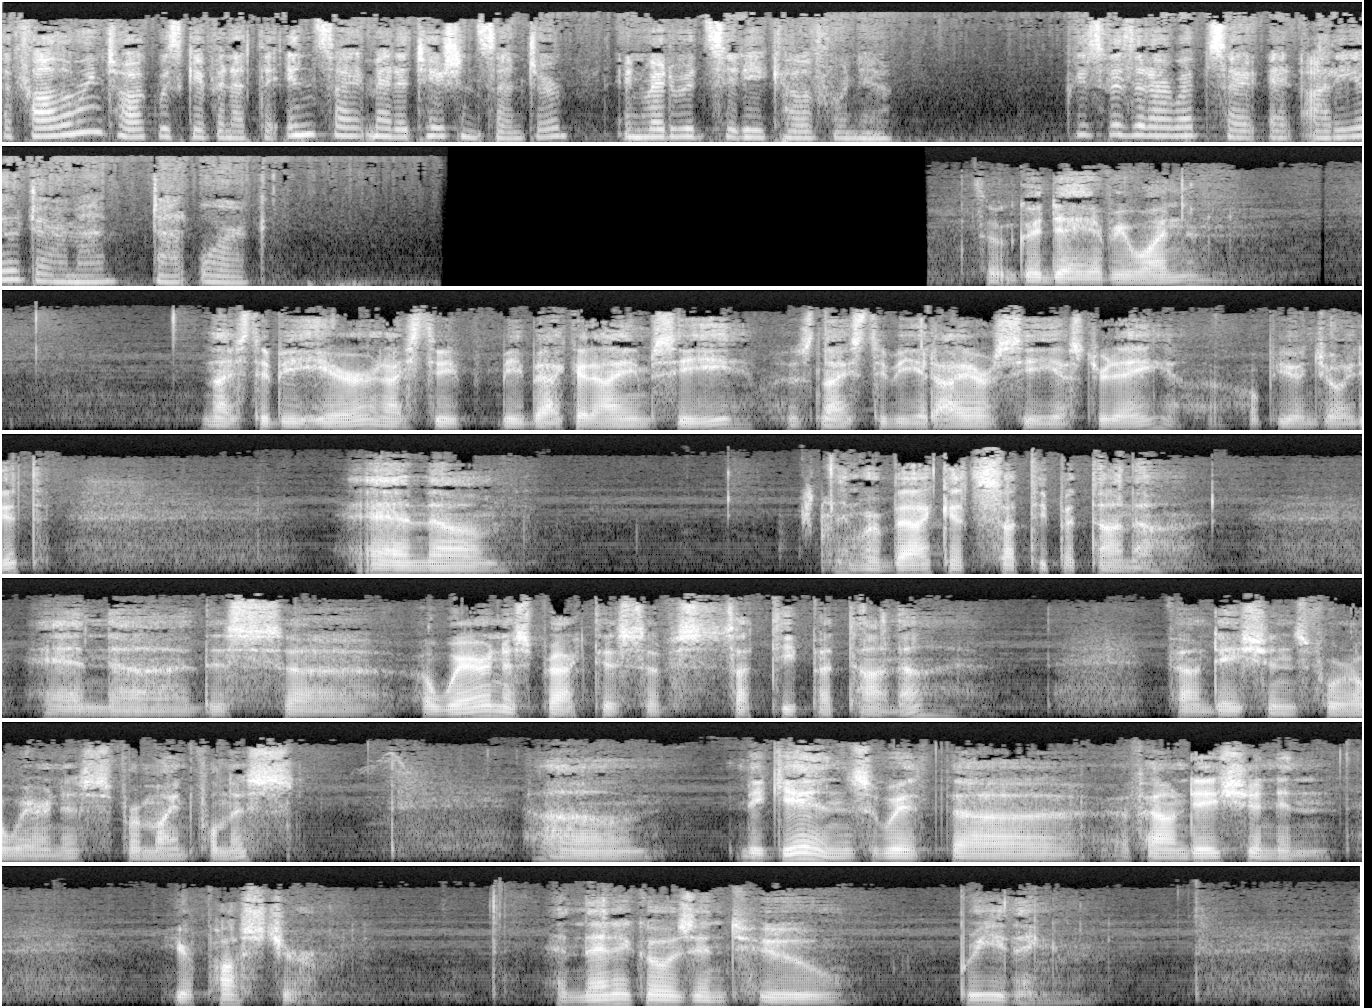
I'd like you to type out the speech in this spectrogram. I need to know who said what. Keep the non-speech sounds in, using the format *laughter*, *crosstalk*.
Speaker 1: The following talk was given at the Insight Meditation Center in Redwood City, California. Please visit our website at audiodharma.org.
Speaker 2: So, good day, everyone. Nice to be here. Nice to be back at IMC. It was nice to be at IRC yesterday. I hope you enjoyed it. And um, and we're back at Satipatthana. And uh, this uh, awareness practice of Satipatthana, foundations for awareness, for mindfulness, um, begins with uh, a foundation in your posture. And then it goes into breathing.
